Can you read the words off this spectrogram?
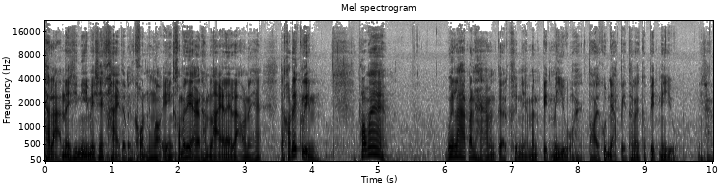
ฉลามในที่นี้ไม่ใช่ใครแต่เป็นคนของเราเองเขาไม่ได้อยากจะทำร้ายอะไรเรานะฮะแต่เขาได้กลิ่น เพราะว่าเวลาปัญหามันเกิดขึ้นเนี่ยมันปิดไม่อยู่ ต่อให้คุณอยากปิดเท่าไหร่ก็ปิดไม่อยู่นะครับ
